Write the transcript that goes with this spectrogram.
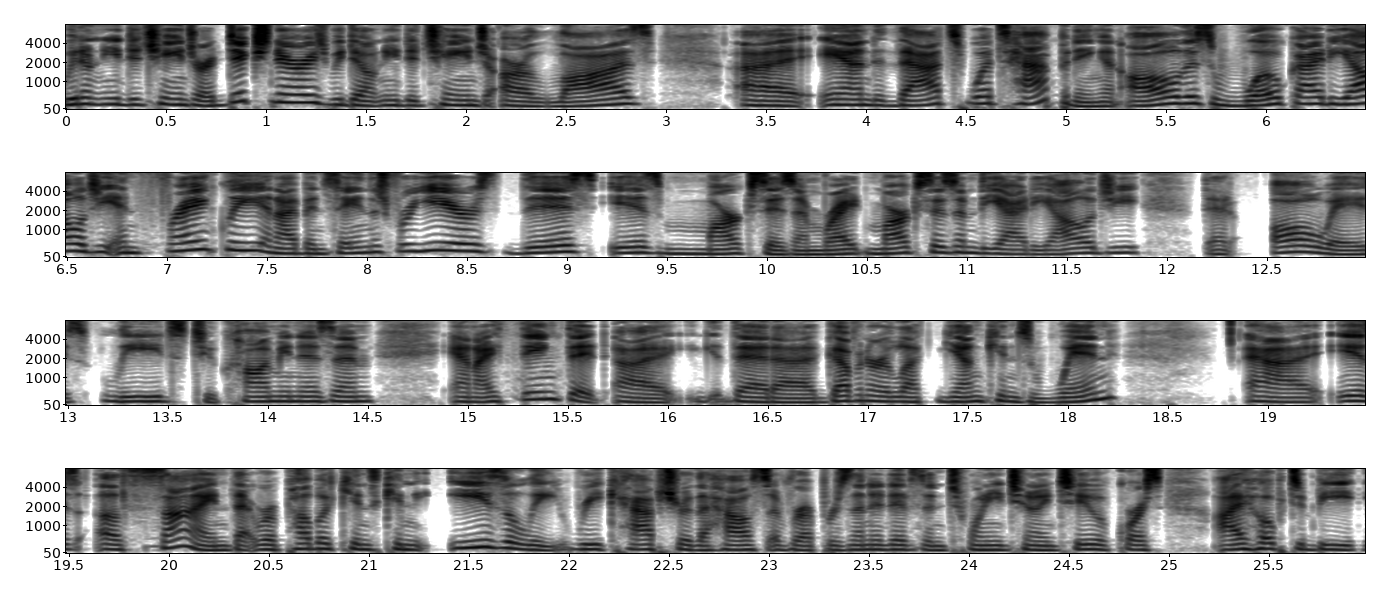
We don't need to change our dictionaries. We don't need to change our laws. Uh, and that's what's happening. And all this woke ideology. And frankly, and I've been saying this for years, this is Marxism, right? Marxism, the ideology that always leads to communism. And I think that uh, that uh, Governor elect Youngkin's win uh, is a sign that Republicans can easily recapture the House of Representatives in 2022. Of course, I hope to be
